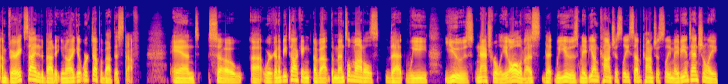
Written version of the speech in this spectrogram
I'm very excited about it. You know, I get worked up about this stuff, and so uh, we're going to be talking about the mental models that we use naturally, all of us that we use, maybe unconsciously, subconsciously, maybe intentionally,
